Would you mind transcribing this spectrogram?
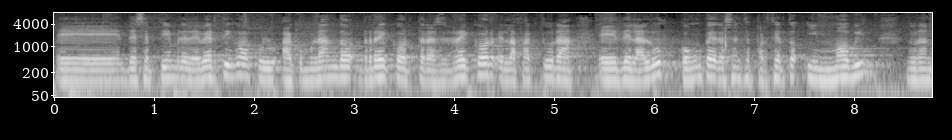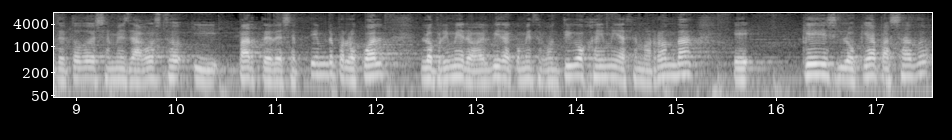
de septiembre de vértigo, acumulando récord tras récord en la factura de la luz, con un Pedro Sánchez, por cierto, inmóvil durante todo ese mes de agosto y parte de septiembre, por lo cual, lo primero, Elvira, comienzo contigo, Jaime, y hacemos ronda. Eh, ¿Qué es lo que ha pasado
